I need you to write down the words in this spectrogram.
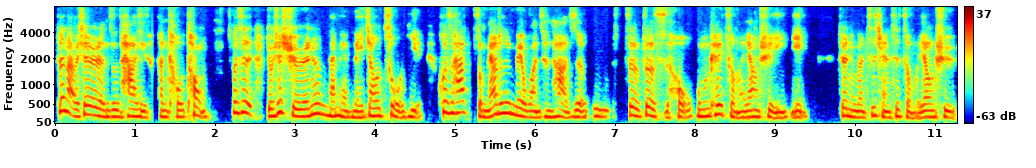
对哪有些人就是他其实很头痛。就是有些学员就难免没交作业，或是他怎么样，就是没有完成他的任务。这这时候，我们可以怎么样去因应？就你们之前是怎么样去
